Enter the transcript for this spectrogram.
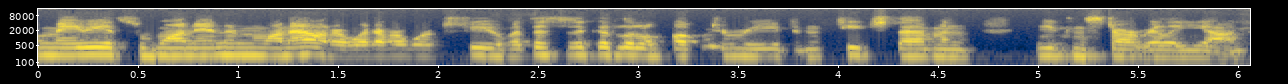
maybe it's one in and one out or whatever works for you. But this is a good little book to read and teach them and you can start really young.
